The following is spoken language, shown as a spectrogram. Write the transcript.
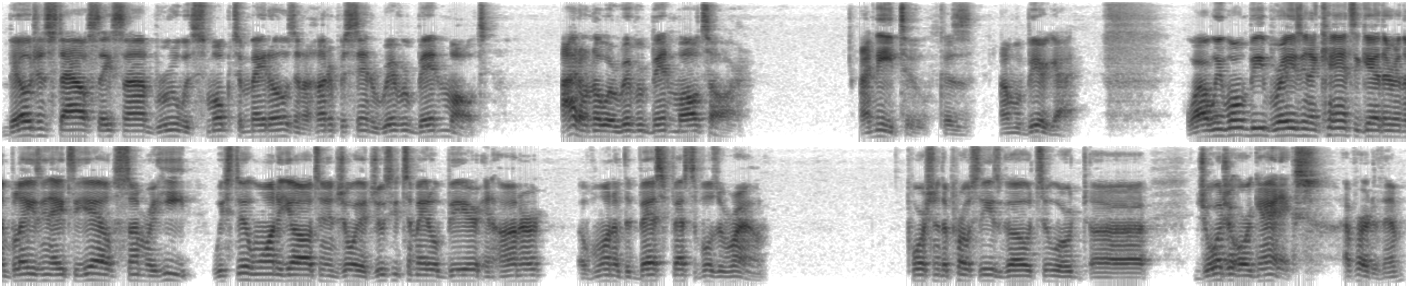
Belgian style saison brewed with smoked tomatoes and 100% Riverbend malt. I don't know what Riverbend malts are. I need to because I'm a beer guy. While we won't be brazing a can together in the blazing ATL summer heat, we still wanted y'all to enjoy a juicy tomato beer in honor of one of the best festivals around. Portion of the proceeds go to uh, Georgia Organics. I've heard of them.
